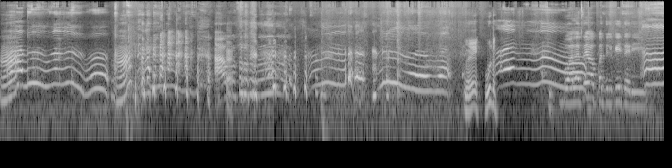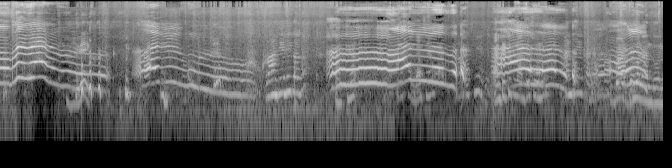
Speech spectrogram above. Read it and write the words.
हा? हा? ए उठ बोलायचंय बाप्पा दिल काहीतरी. कांदे नाही का ग? दोन आण दोन.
